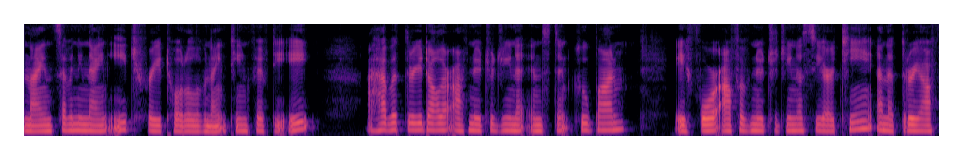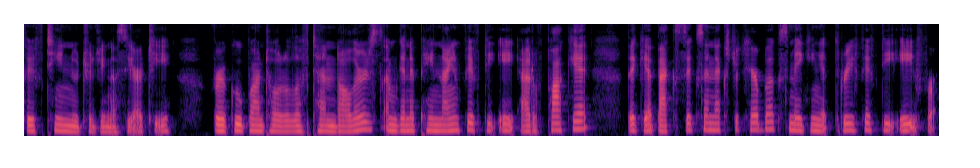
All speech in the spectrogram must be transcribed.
$9.79 each for a total of $19.58. I have a $3 off Neutrogena instant coupon, a 4 off of Neutrogena CRT, and a 3 off 15 Neutrogena CRT for a coupon total of $10. I'm going to pay $9.58 out of pocket, but get back 6 in extra care bucks, making it $3.58 for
